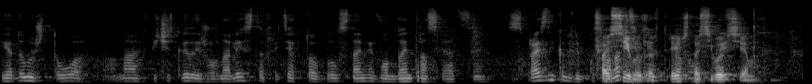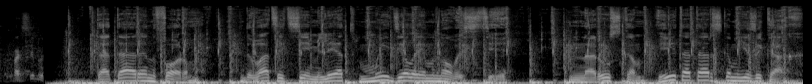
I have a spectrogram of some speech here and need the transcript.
Я думаю, что она впечатлила и журналистов, и тех, кто был с нами в онлайн-трансляции. С праздником, Днем. Спасибо за встречу, спасибо встреч. всем. Спасибо. Татаринформ. 27 лет мы делаем новости. На русском и татарском языках.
